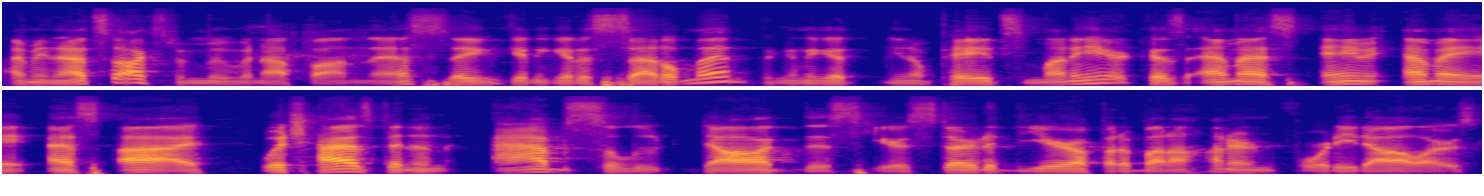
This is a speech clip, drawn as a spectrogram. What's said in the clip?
I mean, that stock's been moving up on this. They're going to get a settlement. They're going to get you know paid some money here because MS MASI, which has been an absolute dog this year, started the year up at about 140 dollars,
